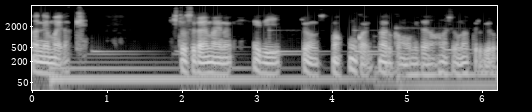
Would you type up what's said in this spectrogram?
何年前だっけ？一世代前のエディ・ジョーンズ、まあ今回なるかもみたいな話になってるけど、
